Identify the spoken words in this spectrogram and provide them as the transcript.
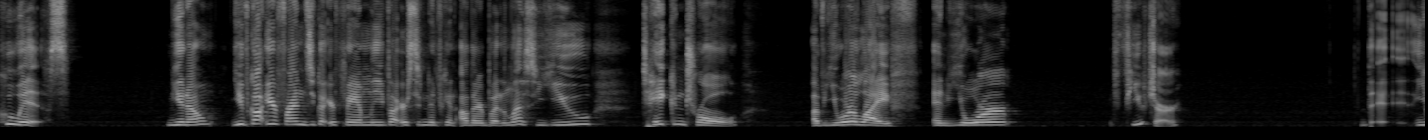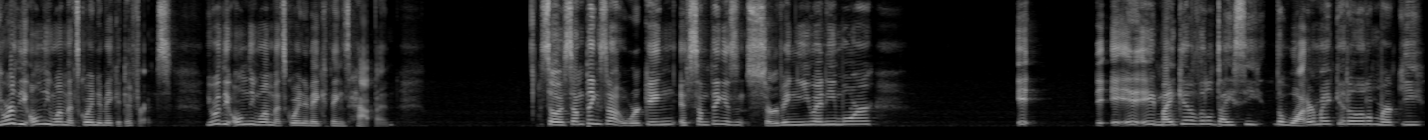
who is? You know, you've got your friends, you've got your family, you've got your significant other, but unless you take control of your life and your future, you're the only one that's going to make a difference. You're the only one that's going to make things happen. So if something's not working, if something isn't serving you anymore, it it, it might get a little dicey. The water might get a little murky.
